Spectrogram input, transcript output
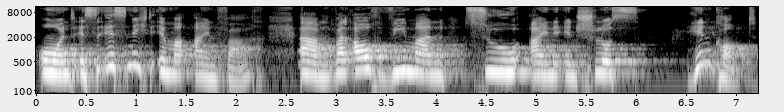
Und es ist nicht immer einfach, ähm, weil auch wie man zu einem Entschluss hinkommt.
